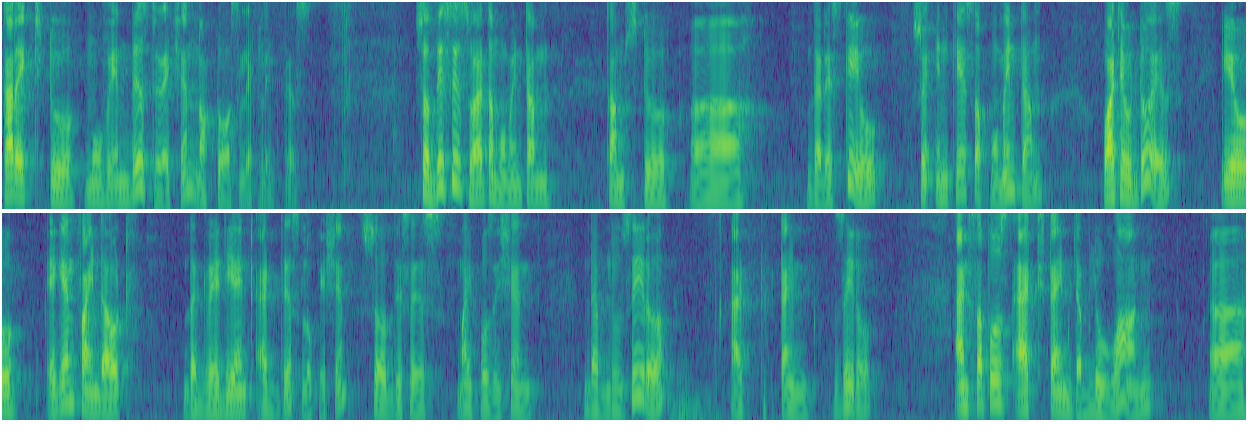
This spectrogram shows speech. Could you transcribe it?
correct to move in this direction not to oscillate like this. So, this is where the momentum comes to uh, the rescue. So, in case of momentum what you do is you again find out the gradient at this location. So, this is my position w 0 at time 0 and suppose at time w 1 uh,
